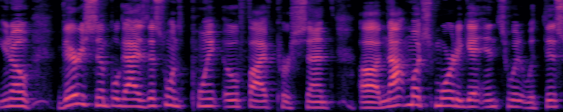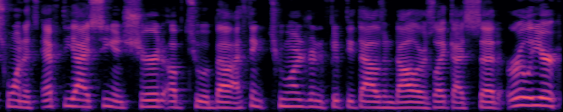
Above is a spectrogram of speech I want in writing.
You know, very simple, guys. This one's 0.05%. Uh, not much more to get into it with this one. It's FDIC insured up to about, I think, $250,000, like I said earlier.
